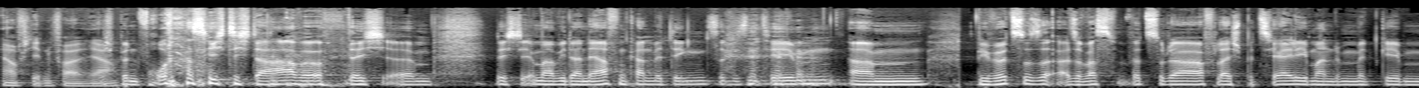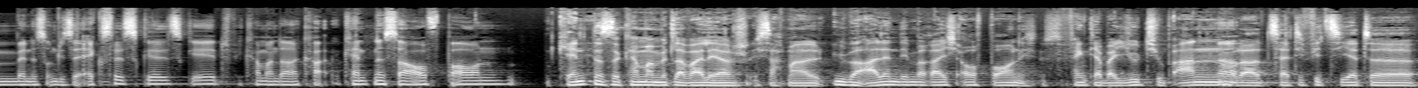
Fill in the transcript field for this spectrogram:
Ja, auf jeden Fall, ja. Ich bin froh, dass ich dich da habe und dich, ähm, dich immer wieder nerven kann mit Dingen zu diesen Themen. ähm, wie würdest du, also was würdest du da vielleicht speziell jemandem mitgeben, wenn es um diese Excel-Skills geht? Wie kann man da Kenntnisse aufbauen? Kenntnisse kann man mittlerweile ja, ich sag mal, überall in dem Bereich aufbauen. Es fängt ja bei YouTube an ja. oder zertifizierte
